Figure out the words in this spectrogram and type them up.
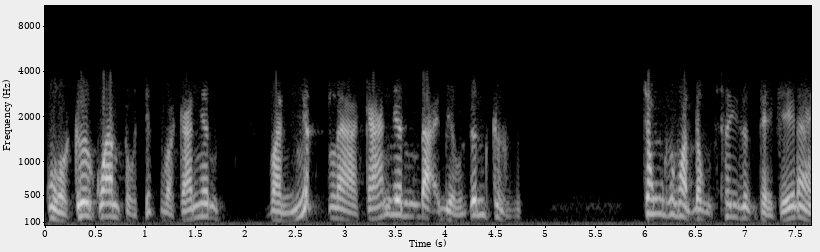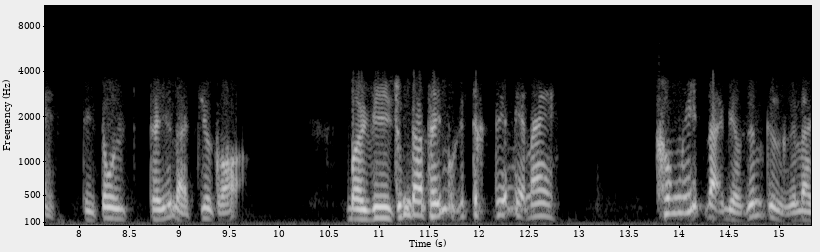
của cơ quan tổ chức và cá nhân và nhất là cá nhân đại biểu dân cử trong cái hoạt động xây dựng thể chế này thì tôi thấy là chưa có. Bởi vì chúng ta thấy một cái thực tiễn hiện nay không ít đại biểu dân cử là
